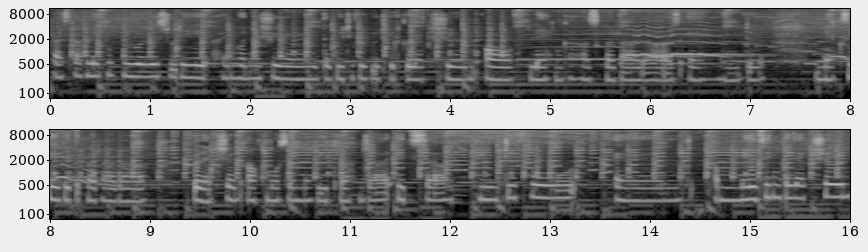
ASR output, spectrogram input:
Assalamualaikum viewers. Today I'm gonna share the beautiful beautiful collection of lehengas gararas and maxi with garara collection of Mohsin Naveed Ranjha. It's a beautiful and amazing collection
